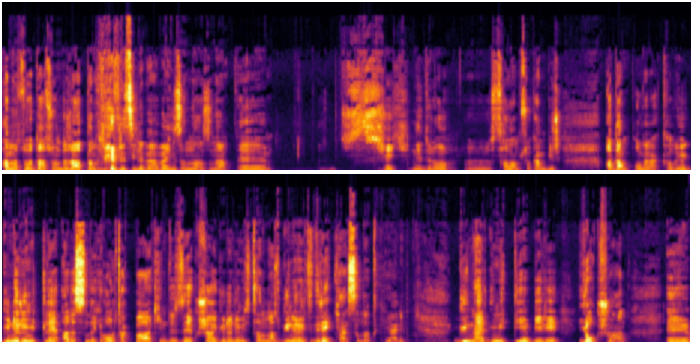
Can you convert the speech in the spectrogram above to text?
Ama daha sonra da rahatlama devresiyle beraber insanın ağzına e, şey nedir o E, salam sokan bir adam olarak kalıyor. Güner Ümit'le arasındaki ortak bağ kimdir? Z kuşağı Güner Ümit'i tanımaz. Güner Ümit'i direkt cancel'ladık. Yani Güner Ümit diye biri yok şu an. E,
